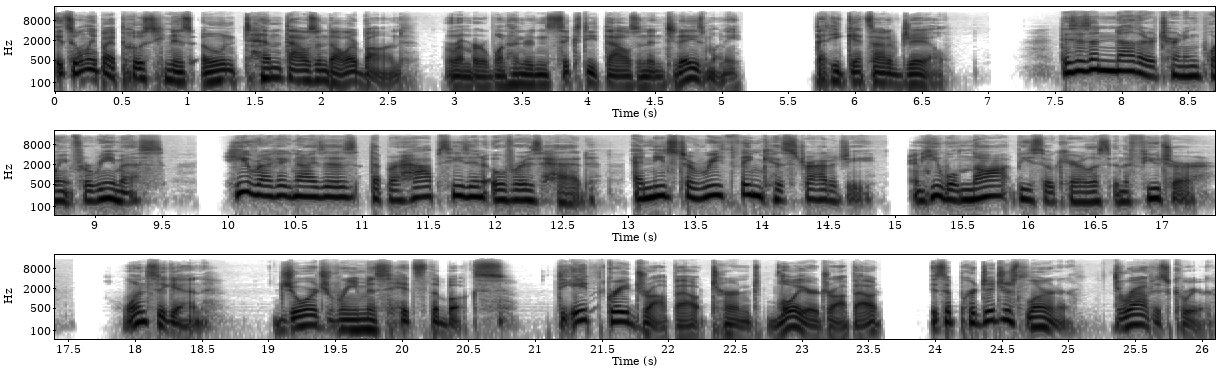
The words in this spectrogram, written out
It's only by posting his own $10,000 bond, remember 160,000 in today's money, that he gets out of jail. This is another turning point for Remus. He recognizes that perhaps he's in over his head and needs to rethink his strategy, and he will not be so careless in the future. Once again, George Remus hits the books. The eighth grade dropout turned lawyer dropout is a prodigious learner throughout his career.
